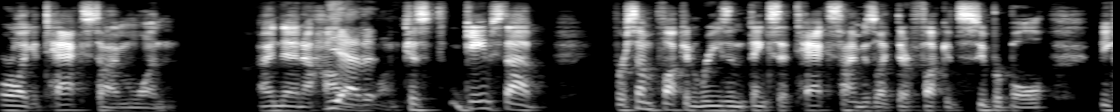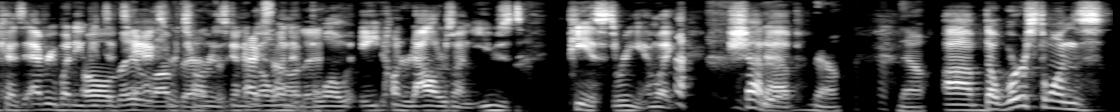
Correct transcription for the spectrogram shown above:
or like a tax time one, and then a holiday yeah, one. Because GameStop, for some fucking reason, thinks that tax time is like their fucking Super Bowl because everybody who gets oh, a tax return that. is going to go in and blow eight hundred dollars on used PS3. I'm like, shut yeah, up. No, no. Um, the worst ones,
